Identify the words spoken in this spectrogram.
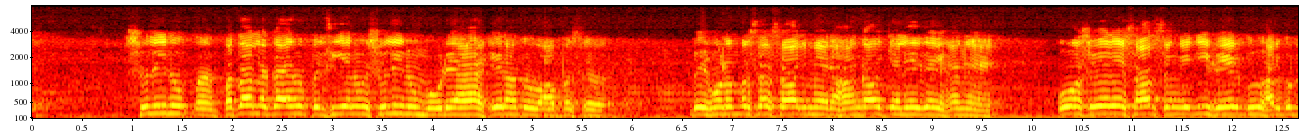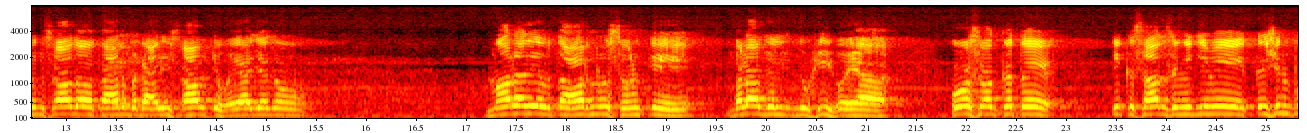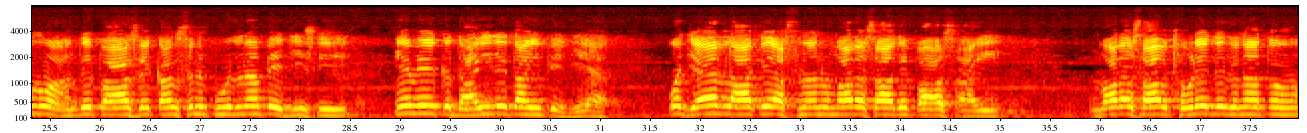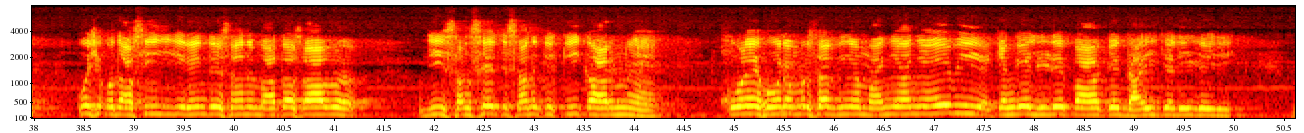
ਸੁਲੀ ਨੂੰ ਪਤਾ ਲੱਗਾ ਇਹਨੂੰ ਪਿਰਥੀਏ ਨੂੰ ਸੁਲੀ ਨੂੰ ਮੋੜਿਆ, ਹੇਰਾਂ ਤੋਂ ਵਾਪਸ। ਵੀ ਹੁਣ ਅੰਮ੍ਰਿਤਸਰ ਸਾਜ ਮੈਂ ਰਹਾਂਗਾ, ਉਹ ਚਲੇ ਗਏ ਹਨ। ਉਸ ਵੇਲੇ ਸਾਧ ਸੰਗਤ ਜੀ ਫੇਰ ਗੁਰੂ ਹਰਗੋਬਿੰਦ ਸਾਹਿਬ ਦਾ ਅਵਤਾਰ ਬਡਾਲੀ ਸਾਹਿਬ ਚ ਹੋਇਆ ਜਦੋਂ ਮਹਾਰਾਜ ਦੇ ਅਵਤਾਰ ਨੂੰ ਸੁਣ ਕੇ ਬੜਾ ਦਿਲ ਦੁਖੀ ਹੋਇਆ। ਉਸ ਵਕਤ ਇੱਕ ਸਾਧ ਸੰਗਤ ਨੇ ਕ੍ਰਿਸ਼ਨ ਭਗਵਾਨ ਦੇ ਪਾਸ ਕੰਸਨ ਪੂਰਨਾ ਭੇਜੀ ਸੀ। ਇਵੇਂ ਇੱਕ ਦਾਈ ਦੇ ਤਾਈ ਭੇਜਿਆ? ਉਹ ਜ਼ਹਿਰ ਲਾ ਕੇ ਅਸਨਾ ਨੂੰ ਮਹਾਰਾਜ ਸਾਹਿਬ ਦੇ ਪਾਸ ਆਈ। ਮਹਾਰਾਜ ਸਾਹਿਬ ਥੋੜੇ ਦੇ ਦਿਨਾਂ ਤੋਂ ਕੁਝ ਉਦਾਸੀ ਜੀ ਰਹਿੰਦੇ ਸਨ। ਮਾਤਾ ਸਾਹਿਬ ਜੀ ਸੰਸੇ ਚ ਸਨ ਕਿ ਕੀ ਕਾਰਨ ਹੈ? ਕੋਲੇ ਹੋਰ ਅੰਮ੍ਰਿਤਸਰ ਦੀਆਂ ਮਾਈਆਂ ਆਈਆਂ, ਇਹ ਵੀ ਚੰਗੇ ਲੀੜੇ ਪਾ ਕੇ ਦਾਈ ਚਲੀ ਗਈ।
